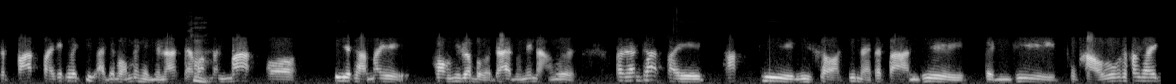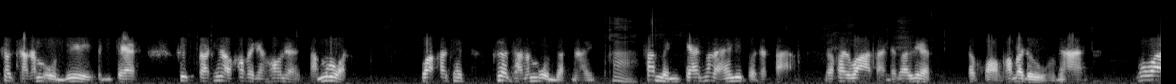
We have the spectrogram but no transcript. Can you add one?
spark ไฟเล็กๆที่อาจจะมองไม่เห็นเลยนะแต่ว่าค่ะมันมากพอที่จะทำให้ห้องนี้ระเบิดได้เหมือนในหนังเลย เพราะฉะนั้นถ้าไปพักที่รีสอร์ทที่ไหนก็ตามที่เป็นที่ภูเขาเขาใช้เครื่องทำน้ำอุ่นที่เป็นแก๊สคือตอนที่เราเข้าไปในห้องเนี่ยสำรวจ ว่าเขาใช้เครื่องทำน้ำอุ่นแบบไหนค่ะถ้าเหม็นแก๊สเมื่อไหร่ให้รีบเปิดหน้าต่างแล้วค่อยว่ากันแล้วก็เรียกเจ้าของเข้ามาดูนะฮะเพราะว่า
